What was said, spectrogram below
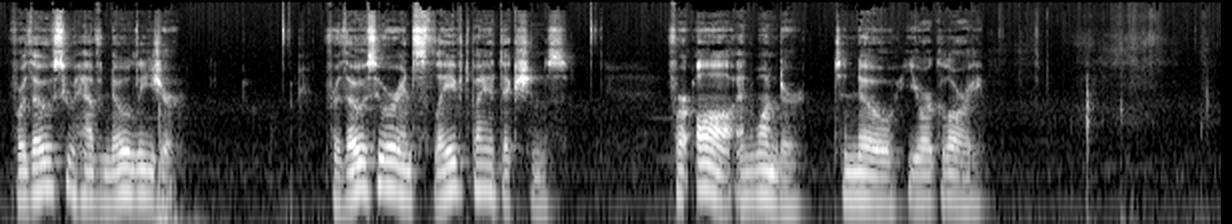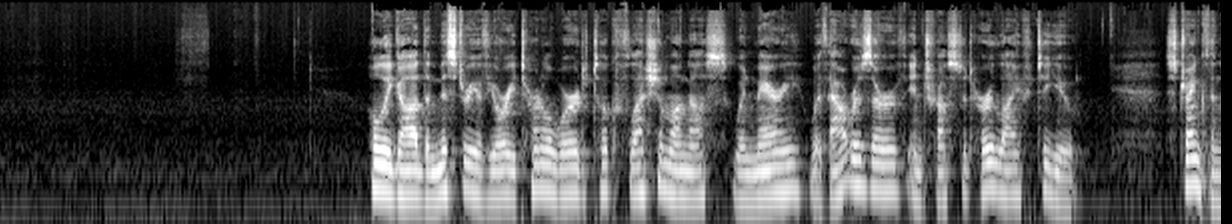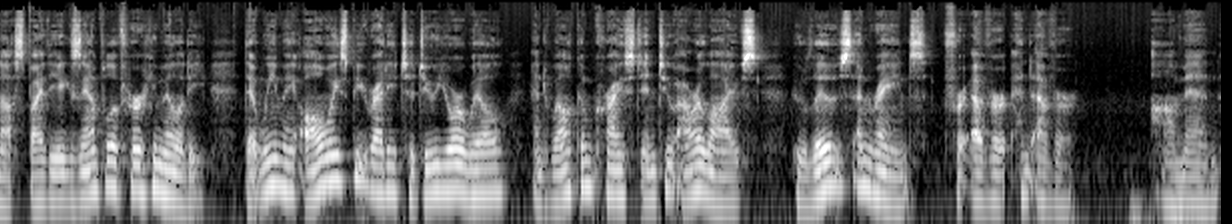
for those who have no leisure, for those who are enslaved by addictions, for awe and wonder to know your glory. Holy God, the mystery of your eternal word took flesh among us when Mary, without reserve, entrusted her life to you. Strengthen us by the example of her humility, that we may always be ready to do your will and welcome Christ into our lives, who lives and reigns for ever and ever. Amen.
